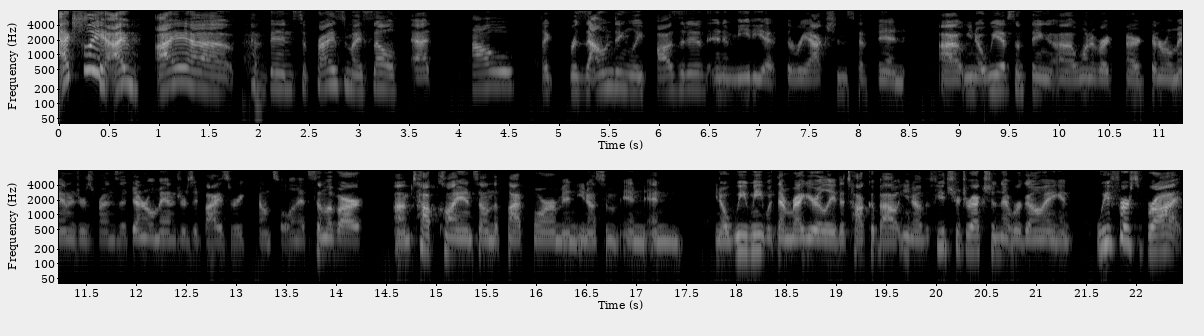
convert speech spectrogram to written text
Actually, I've, I uh, have been surprised myself at how like resoundingly positive and immediate the reactions have been. Uh, you know, we have something, uh, one of our, our general managers runs a general managers advisory council, and it's some of our um, top clients on the platform and, you know, some, and, and, you know, we meet with them regularly to talk about, you know, the future direction that we're going. And we first brought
